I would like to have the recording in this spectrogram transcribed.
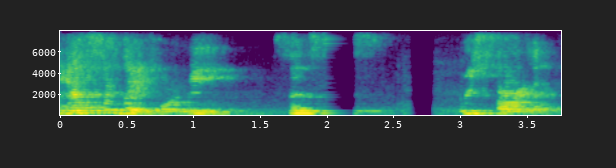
yesterday for me since we started.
